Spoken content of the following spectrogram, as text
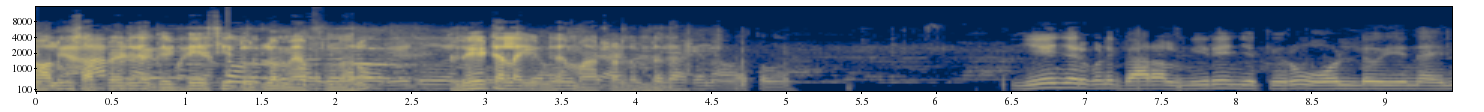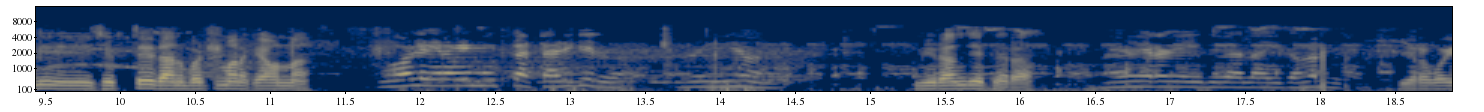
నాలుగు సపరేట్గా గడ్డేసి దొడ్లో మేపుతున్నారు. రేట్ ఎలా అయ్యింది అని మాట్లాడదాం ఏం జరుగుండే బేరాలు? మీరేం చెప్పారు? ఓల్డ్ ఏంది అవన్నీ చెప్తే దాన్ని బట్టి మనకి ఏమన్నా వాళ్ళు ఇరవై మూడు కట్ట అడిగారు మేము మీరని చెప్పారా? ఇరవై ఐదు వేల ఐదు వందలు చెప్పాం. ఇరవై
